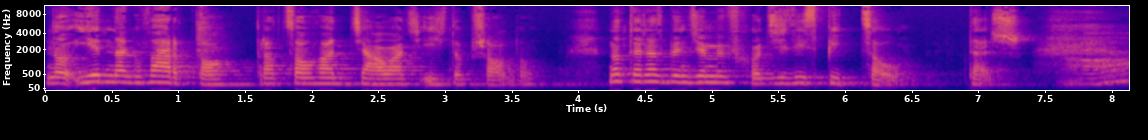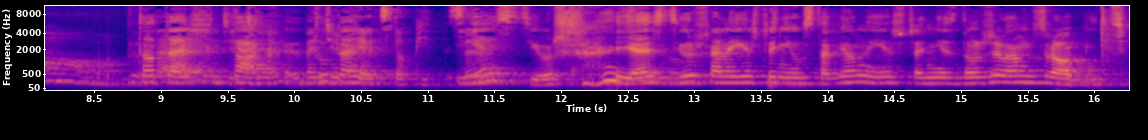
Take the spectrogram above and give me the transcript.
no jednak warto pracować, działać, iść do przodu. No teraz będziemy wchodzili z pizzą też. To też, tak. Będzie tutaj piec do pizzy? Jest już, jest już, ale jeszcze nie ustawiony, jeszcze nie zdążyłam zrobić.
